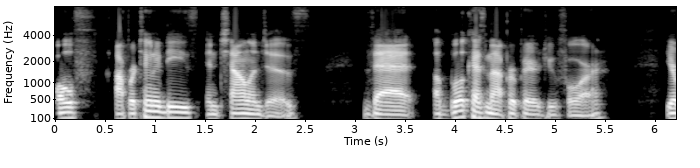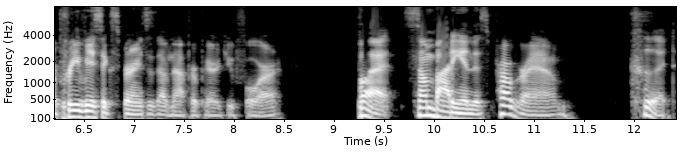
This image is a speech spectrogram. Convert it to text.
both opportunities and challenges that a book has not prepared you for, your previous experiences have not prepared you for, but somebody in this program could,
